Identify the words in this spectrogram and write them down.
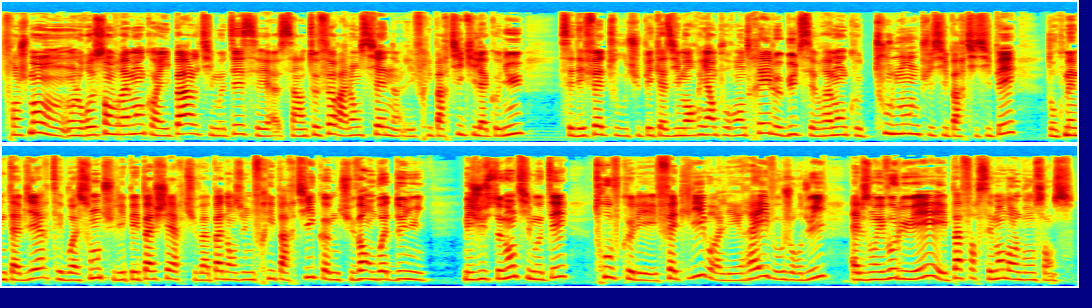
Franchement, on, on le ressent vraiment quand il parle. Timothée, c'est c'est un teufeur à l'ancienne. Les free parties qu'il a connues, c'est des fêtes où tu paies quasiment rien pour entrer. Le but, c'est vraiment que tout le monde puisse y participer. Donc même ta bière, tes boissons, tu les payes pas cher. Tu vas pas dans une free party comme tu vas en boîte de nuit. Mais justement, Timothée trouve que les fêtes libres, les raves aujourd'hui, elles ont évolué et pas forcément dans le bon sens.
